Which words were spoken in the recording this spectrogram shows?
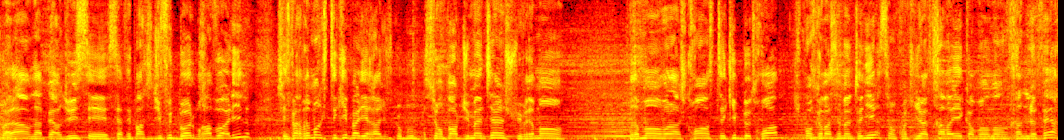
Voilà, on a perdu, ça fait partie du football. Bravo à Lille. J'espère vraiment que cette équipe elle ira jusqu'au bout. Si on parle du maintien, je suis vraiment, vraiment, voilà, je crois en cette équipe de 3. Je pense qu'on va se maintenir si on continue à travailler comme on est en train de le faire.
